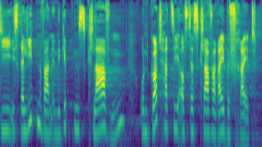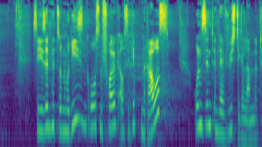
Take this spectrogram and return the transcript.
Die Israeliten waren in Ägypten Sklaven und Gott hat sie aus der Sklaverei befreit. Sie sind mit so einem riesengroßen Volk aus Ägypten raus und sind in der Wüste gelandet.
